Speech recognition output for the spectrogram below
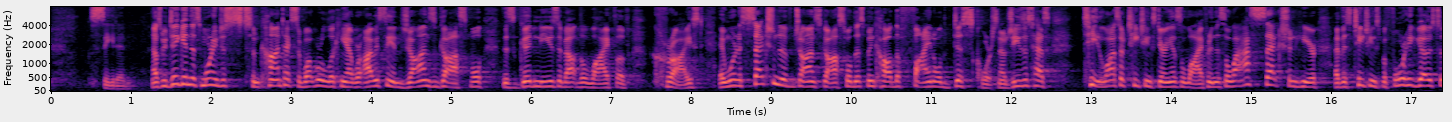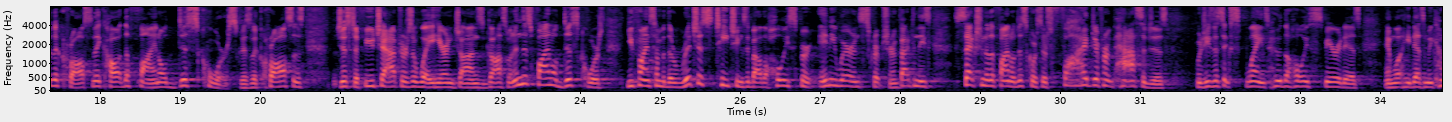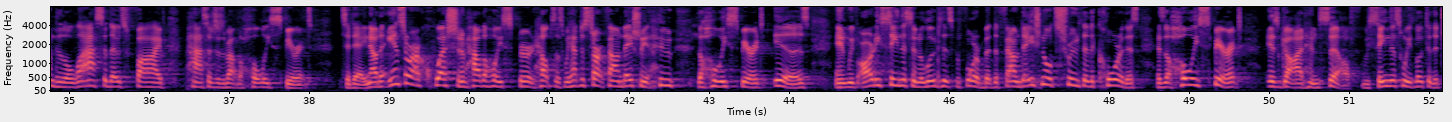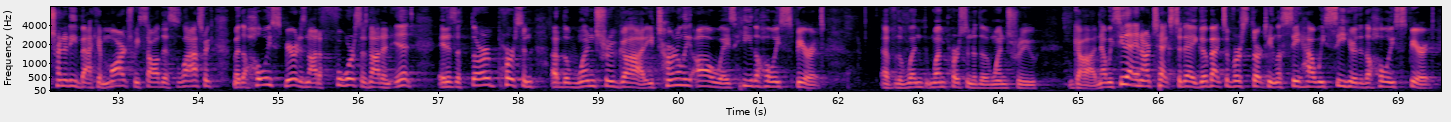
seated. As we dig in this morning, just some context of what we're looking at. We're obviously in John's gospel, this good news about the life of Christ. And we're in a section of John's gospel that's been called the final discourse. Now, Jesus has te- lots of teachings during his life. And in this last section here of his teachings before he goes to the cross, they call it the final discourse because the cross is just a few chapters away here in John's gospel. And in this final discourse, you find some of the richest teachings about the Holy Spirit anywhere in Scripture. In fact, in these section of the final discourse, there's five different passages where Jesus explains who the Holy Spirit is and what he does. And we come to the last of those five passages about the Holy Spirit today. Now, to answer our question of how the Holy Spirit helps us, we have to start foundationally at who the Holy Spirit is. And we've already seen this and alluded to this before, but the foundational truth at the core of this is the Holy Spirit is God Himself. We've seen this when we looked at the Trinity back in March. We saw this last week. But the Holy Spirit is not a force, is not an it. It is the third person of the one true God. Eternally, always, He, the Holy Spirit, of the one, one person of the one true God. Now we see that in our text today. Go back to verse 13. Let's see how we see here that the Holy Spirit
